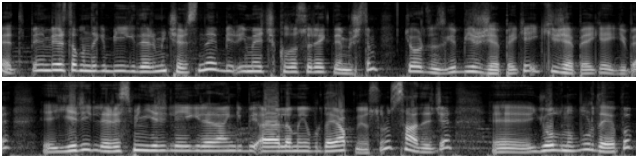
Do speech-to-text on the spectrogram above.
Evet, benim veri tabanındaki bilgilerimin içerisinde bir image klasörü eklemiştim. Gördüğünüz gibi 1 JPG, 2 JPG gibi e, yeriyle, resmin yeriyle ilgili herhangi bir ayarlamayı burada yapmıyorsunuz. Sadece e, yolunu burada yapıp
